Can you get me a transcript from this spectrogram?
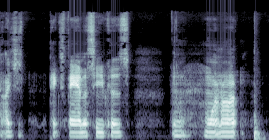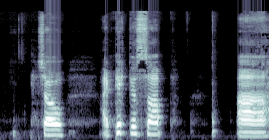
I just picked fantasy because why not? So I picked this up. Uh,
